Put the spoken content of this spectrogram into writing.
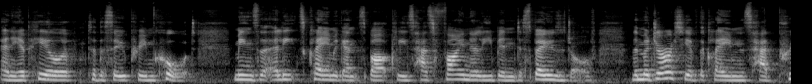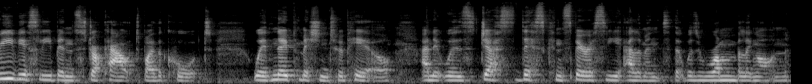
any appeal to the Supreme Court, means that Elite's claim against Barclays has finally been disposed of. The majority of the claims had previously been struck out by the court with no permission to appeal, and it was just this conspiracy element that was rumbling on.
